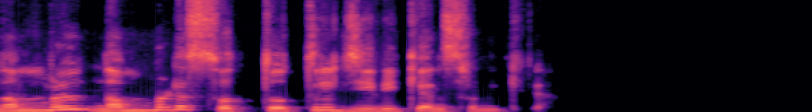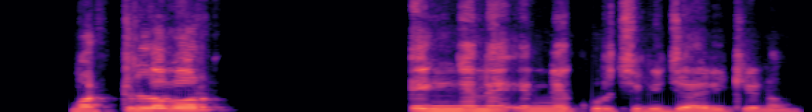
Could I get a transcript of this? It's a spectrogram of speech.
നമ്മൾ നമ്മുടെ സ്വത്വത്തിൽ ജീവിക്കാൻ ശ്രമിക്കുക. മറ്റുള്ളവർ എങ്ങനെ എന്നെക്കുറിച്ച് വിചാരിക്കണം?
